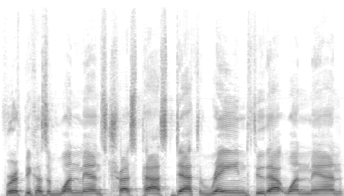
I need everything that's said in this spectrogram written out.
For if because of one man's trespass death reigned through that one man,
